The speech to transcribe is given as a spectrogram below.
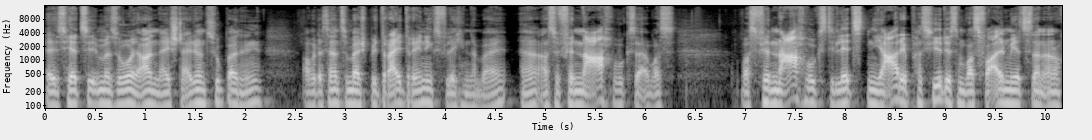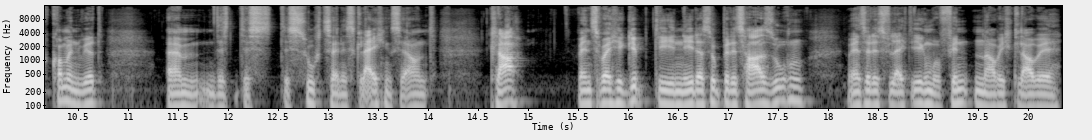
Es hört sich immer so, ja, ein neues Stadion, super, ne? aber da sind zum Beispiel drei Trainingsflächen dabei. Ja, also für Nachwuchs, was, was für Nachwuchs die letzten Jahre passiert ist und was vor allem jetzt dann auch noch kommen wird, ähm, das, das, das sucht seinesgleichen. Ja. Und klar, wenn es welche gibt, die in jeder Suppe das Haar suchen, werden sie das vielleicht irgendwo finden, aber ich glaube,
